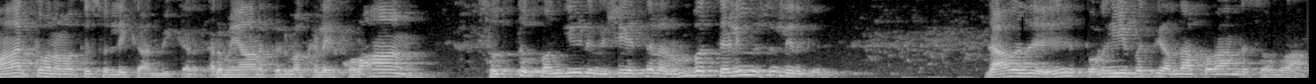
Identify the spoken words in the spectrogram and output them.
மார்க்கம் நமக்கு சொல்லி காண்பிக்கிறது அருமையான பெருமக்களை குரான் சொத்து பங்கீடு விஷயத்தில் ரொம்ப தெளிவு சொல்லியிருக்குது அதாவது தொழுகையை பற்றி அல்லாஹ் குரானில் சொல்கிறான்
